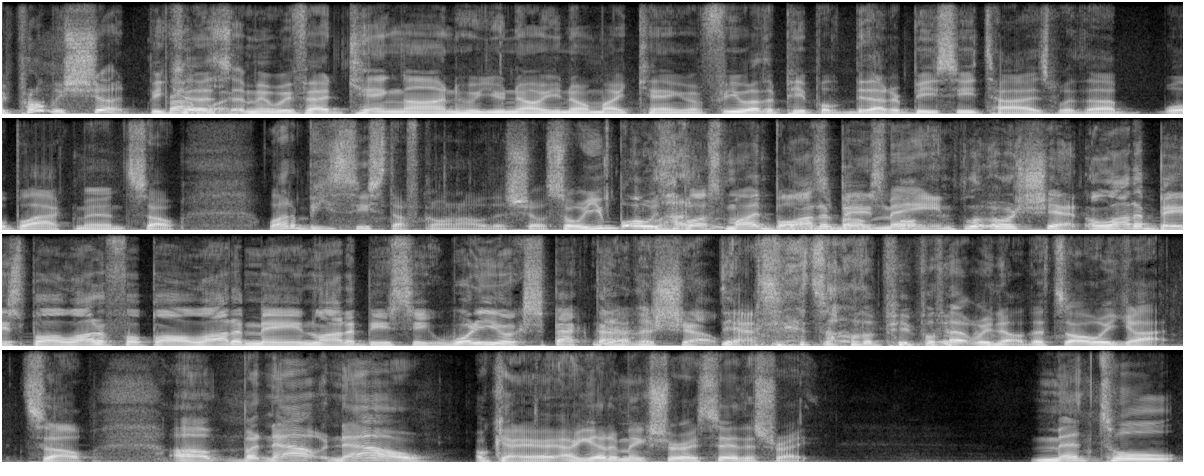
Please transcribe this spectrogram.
We probably should because Probably. I mean we've had King on, who you know, you know Mike King, a few other people that are BC ties with uh, Will Blackman. So a lot of BC stuff going on with this show. So you always bust my balls about baseball. Maine. Oh shit! A lot of baseball, a lot of football, a lot of Maine, a lot of BC. What do you expect out of this show? Yeah, it's all the people that we know. That's all we got. So, um, but now, now, okay, I, I got to make sure I say this right. Mental.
